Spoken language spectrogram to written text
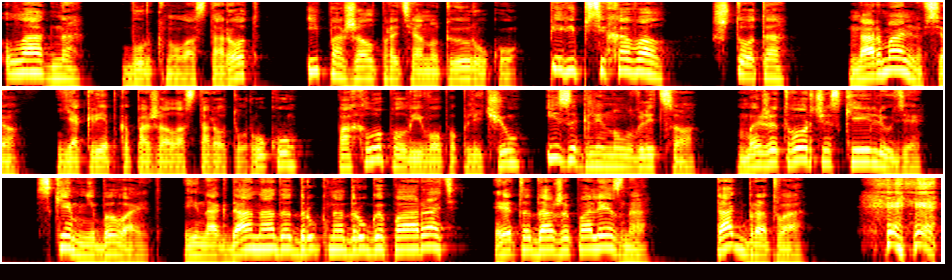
«Ладно», — буркнул Астарот и пожал протянутую руку. «Перепсиховал что-то». «Нормально все». Я крепко пожал Астароту руку, похлопал его по плечу и заглянул в лицо. «Мы же творческие люди. С кем не бывает. Иногда надо друг на друга поорать. Это даже полезно. Так, братва?» «Хе-хе!»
